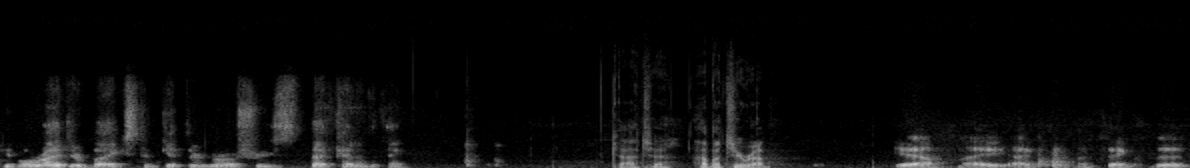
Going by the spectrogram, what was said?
people ride their bikes to get their groceries, that kind of a thing. Gotcha. How about you, Rob? Yeah, I, I, I think that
